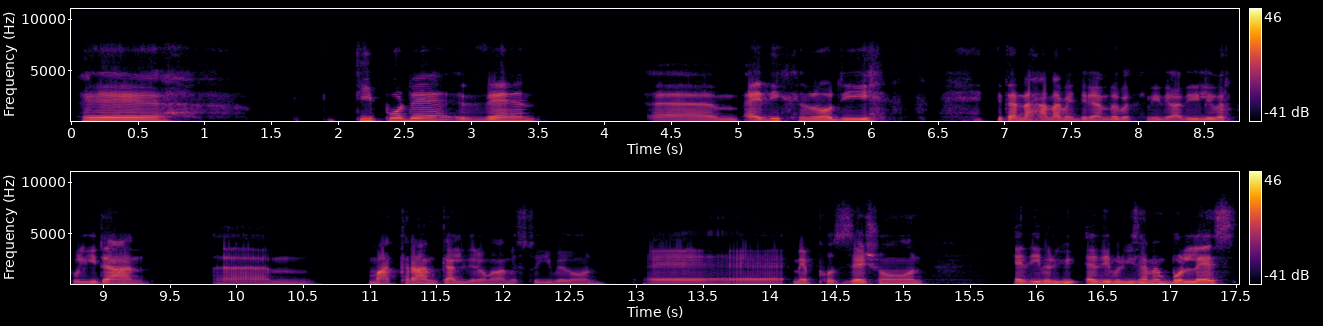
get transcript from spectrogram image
Ε, τίποτε δεν έδειχνε ότι ήταν να χάναμε τρία το παιχνίδι. Δηλαδή η Λίβερπουλ ήταν μακράν καλύτερη ομάδα μες στο γήπεδο. Ε, με possession ε, δημιουργήσαμε πολλές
